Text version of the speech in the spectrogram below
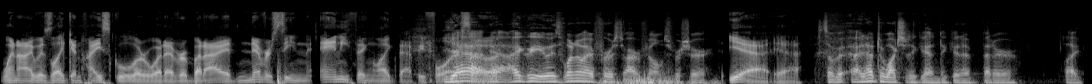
when I was like in high school or whatever, but I had never seen anything like that before. yeah, so, yeah, I agree. It was one of my first art films for sure. yeah, yeah, So I'd have to watch it again to get a better like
